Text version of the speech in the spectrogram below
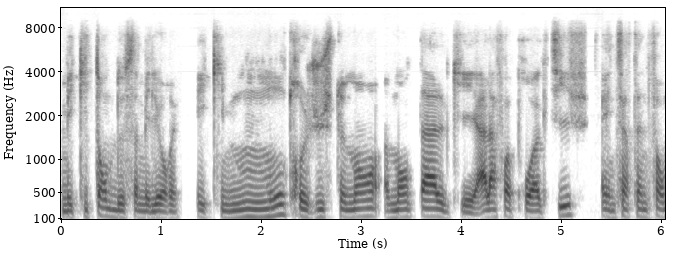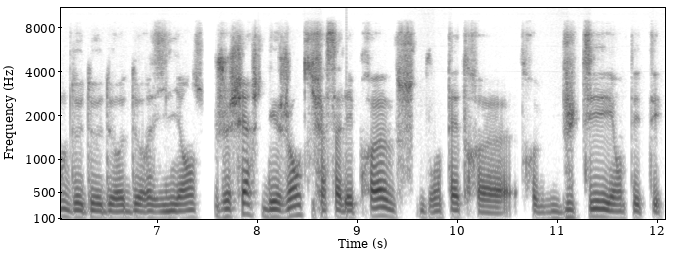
mais qui tentent de s'améliorer et qui montrent justement un mental qui est à la fois proactif et une certaine forme de, de, de, résilience. Je cherche des gens qui, face à l'épreuve, vont être, euh, butés et entêtés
